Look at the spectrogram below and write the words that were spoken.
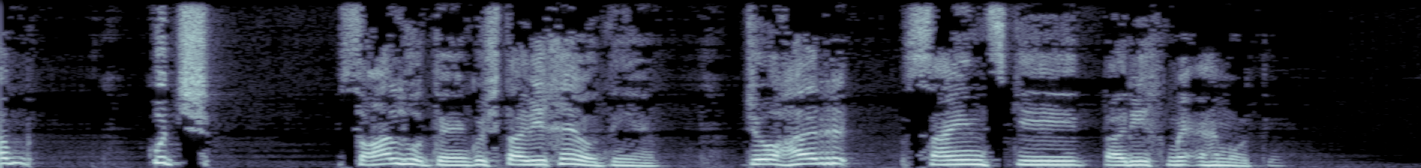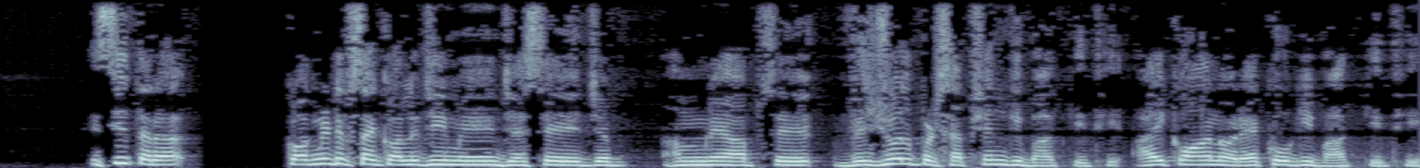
اب کچھ سال ہوتے ہیں کچھ تاریخیں ہوتی ہیں جو ہر سائنس کی تاریخ میں اہم ہوتی ہیں اسی طرح کوگنیٹو سائیکالوجی میں جیسے جب ہم نے آپ سے ویژل پرسپشن کی بات کی تھی آئی اور ایکو کی بات کی تھی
